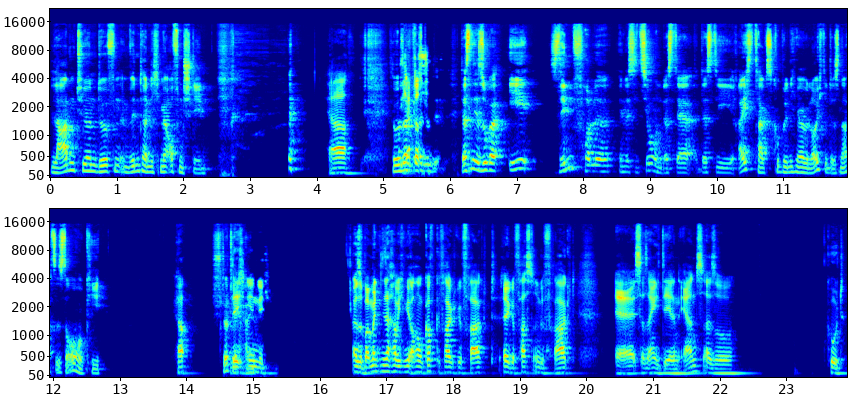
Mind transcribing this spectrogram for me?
Ladentüren dürfen im Winter nicht mehr offen stehen. Ja, So gesagt, das- also, das sind ja sogar eh sinnvolle Investitionen, dass der, dass die Reichstagskuppel nicht mehr beleuchtet ist nachts, ist doch auch okay. ja, Stört ja keinen. ähnlich. Also bei manchen Sachen habe ich mich auch am Kopf gefragt, gefragt, äh, gefasst und gefragt, äh, ist das eigentlich deren Ernst? Also gut.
